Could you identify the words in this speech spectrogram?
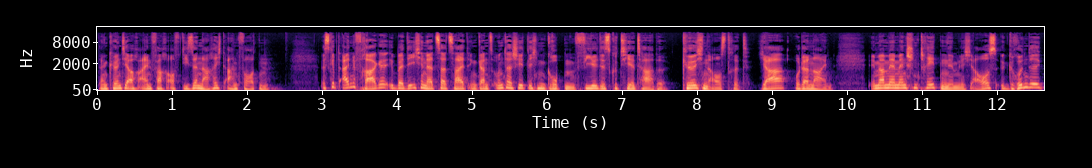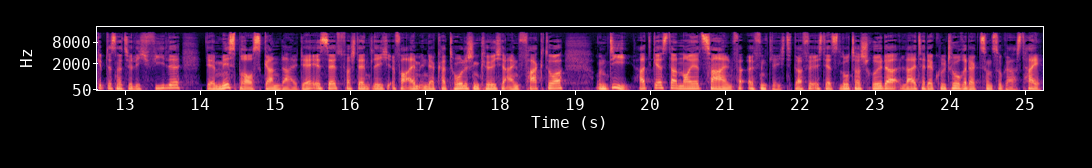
dann dann könnt ihr auch einfach auf diese Nachricht antworten. Es gibt eine Frage, über die ich in letzter Zeit in ganz unterschiedlichen Gruppen viel diskutiert habe. Kirchenaustritt, ja oder nein? Immer mehr Menschen treten nämlich aus. Gründe gibt es natürlich viele. Der Missbrauchsskandal, der ist selbstverständlich vor allem in der katholischen Kirche ein Faktor. Und die hat gestern neue Zahlen veröffentlicht. Dafür ist jetzt Lothar Schröder, Leiter der Kulturredaktion zu Gast. Hi.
